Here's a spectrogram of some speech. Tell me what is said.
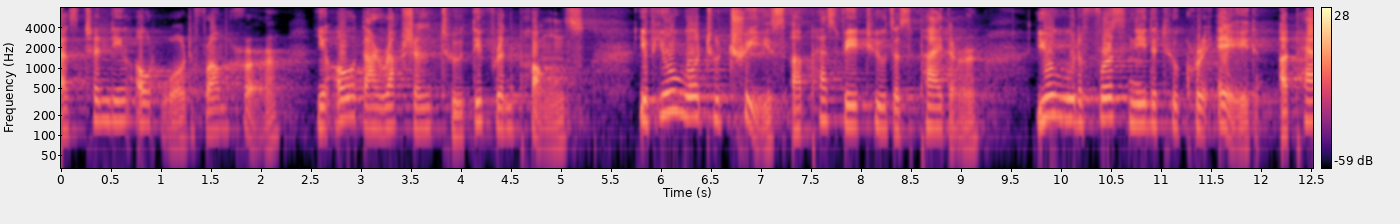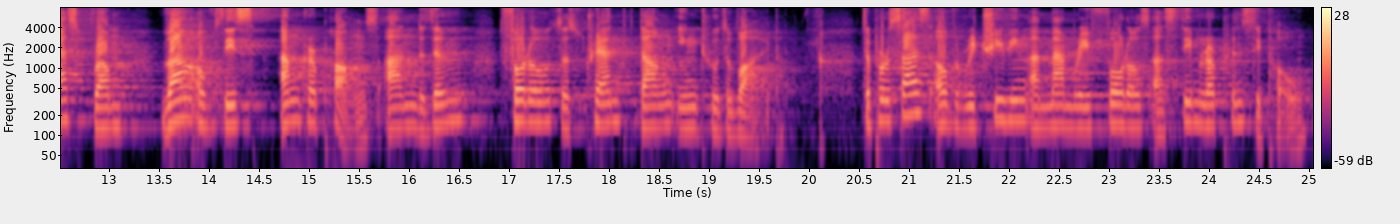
extending outward from her in all directions to different points. If you were to trace a pathway to the spider, you would first need to create a path from one of these anchor points and then follow the strand down into the web. The process of retrieving a memory follows a similar principle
